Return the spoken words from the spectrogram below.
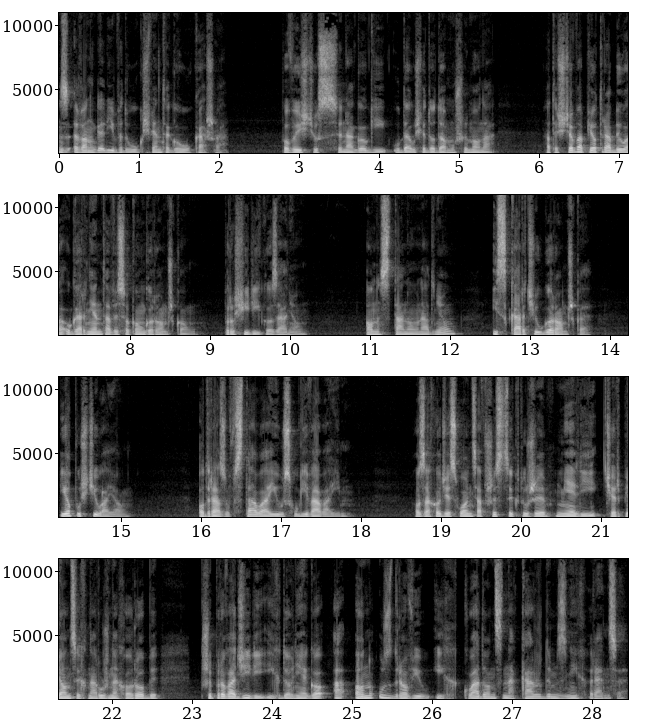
Z Ewangelii według świętego Łukasza. Po wyjściu z synagogi udał się do domu Szymona, a teściowa Piotra była ogarnięta wysoką gorączką. Prosili go za nią. On stanął nad nią i skarcił gorączkę i opuściła ją. Od razu wstała i usługiwała im. O zachodzie słońca wszyscy, którzy mieli cierpiących na różne choroby, przyprowadzili ich do niego, a on uzdrowił ich, kładąc na każdym z nich ręce.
